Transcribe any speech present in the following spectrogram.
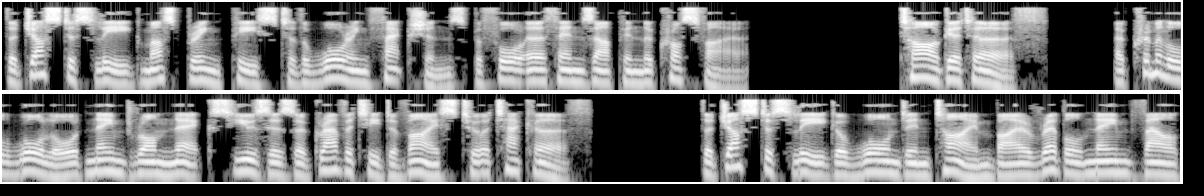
The Justice League must bring peace to the warring factions before Earth ends up in the crossfire. Target Earth a criminal warlord named Rom Nex uses a gravity device to attack Earth. The Justice League are warned in time by a rebel named Val.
